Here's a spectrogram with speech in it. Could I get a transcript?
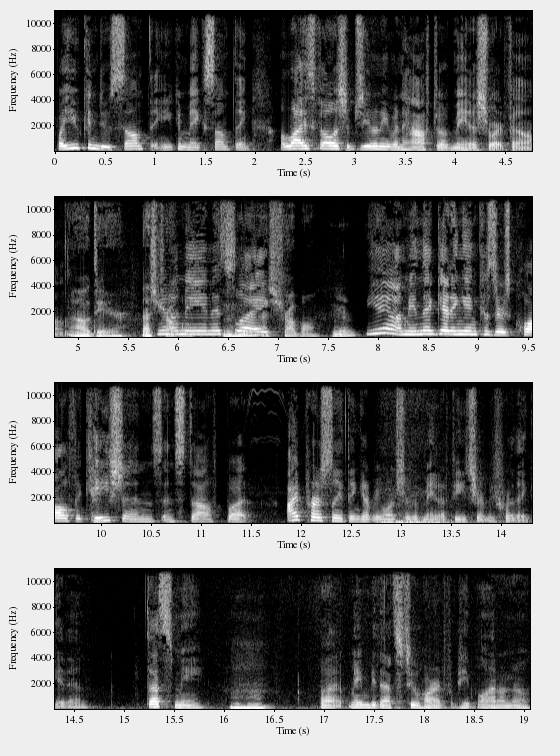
But you can do something. You can make something. Elias Fellowships, you don't even have to have made a short film. Oh dear. That's You know what I mean? It's like That's trouble. yeah, I mean they're getting in because there's qualifications and stuff, but I personally think everyone should have made a feature before they get in. That's me. Mm-hmm. But maybe that's too hard for people. I don't know.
